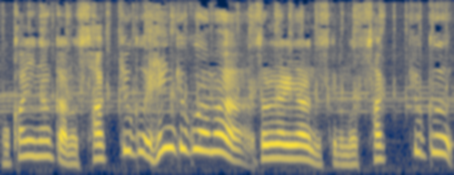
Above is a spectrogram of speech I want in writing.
他になんかあの作曲編曲はまあそれなりになるんですけども作曲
